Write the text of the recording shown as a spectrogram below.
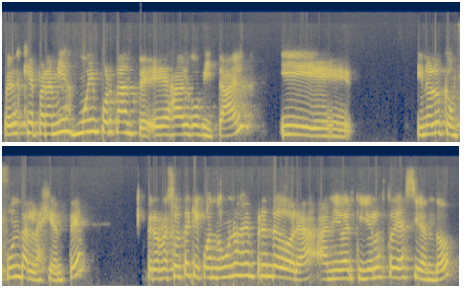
Pero es que para mí es muy importante, es algo vital y, y no lo confundan la gente. Pero resulta que cuando uno es emprendedora, a nivel que yo lo estoy haciendo,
